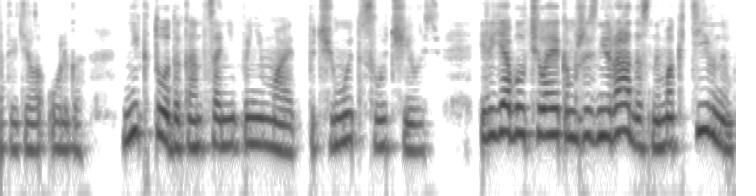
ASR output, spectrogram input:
ответила Ольга. Никто до конца не понимает, почему это случилось. Илья был человеком жизнерадостным, активным,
